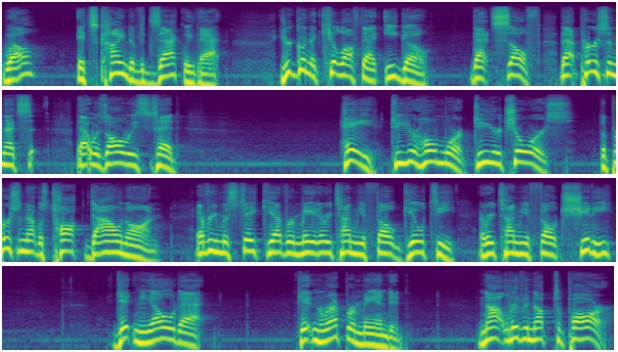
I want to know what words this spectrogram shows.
Well, it's kind of exactly that. You're going to kill off that ego that self, that person that's that was always said, "Hey, do your homework, do your chores." The person that was talked down on, every mistake you ever made, every time you felt guilty, every time you felt shitty, getting yelled at, getting reprimanded, not living up to par,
